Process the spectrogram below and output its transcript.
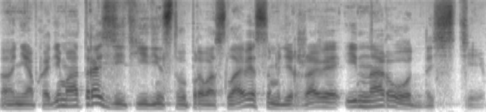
необходимо отразить единство православия, самодержавия и народности.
